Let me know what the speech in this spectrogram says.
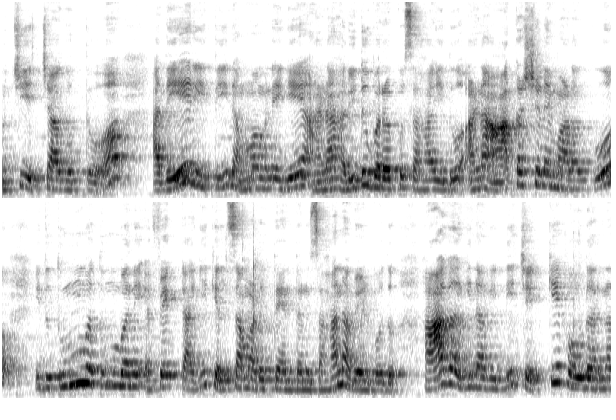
ರುಚಿ ಹೆಚ್ಚಾಗುತ್ತೋ, ಅದೇ ರೀತಿ ನಮ್ಮ ಮನೆಗೆ ಹಣ ಹರಿದು ಬರೋಕ್ಕೂ ಸಹ ಇದು ಹಣ ಆಕರ್ಷಣೆ ಮಾಡೋಕ್ಕೂ ಇದು ತುಂಬ ತುಂಬಾ ಎಫೆಕ್ಟ್ ಆಗಿ ಕೆಲಸ ಮಾಡುತ್ತೆ ಅಂತಲೂ ಸಹ ನಾವು ಹೇಳ್ಬೋದು. ಹಾಗಾಗಿ ನಾವಿಲ್ಲಿ ಚಕ್ಕೆ ಪೌಡರ್ನ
